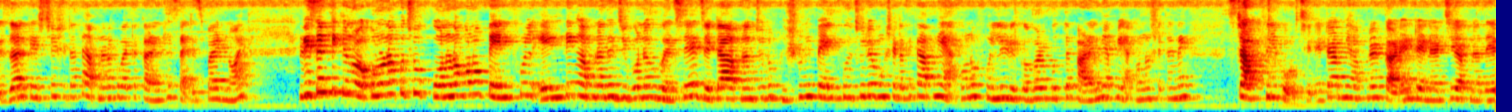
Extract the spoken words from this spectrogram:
রেজাল্ট এসছে, সেটাতে আপনারা খুব একটা কারেন্টলি স্যাটিসফাইড নয়। রিসেন্টলি কোনো কোনো না কিছু, কোনো না কোনো পেইনফুল এন্ডিং আপনাদের জীবনে হয়েছে, যেটা আপনার জন্য ভীষণই পেইনফুল ছিল এবং সেটা থেকে আপনি এখনও ফুললি রিকভার করতে পারেননি। আপনি এখনও সেখানে স্টাফ ফিল করছেন। এটা আমি আপনার কারেন্ট এনার্জি আপনাদের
